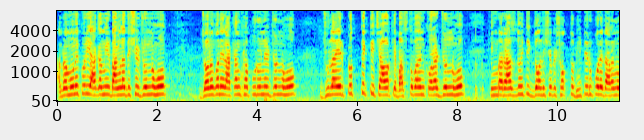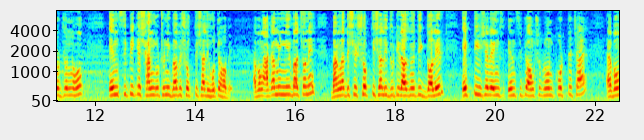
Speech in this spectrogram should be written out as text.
আমরা মনে করি আগামীর বাংলাদেশের জন্য হোক, জনগণের আকাঙ্ক্ষা পূরণের জন্য হোক, জুলাইয়ের প্রত্যেকটি চাওয়াকে বাস্তবায়ন করার জন্য হোক কিংবা রাজনৈতিক দল হিসেবে শক্ত ভিতের উপরে দাঁড়ানোর জন্য হোক, এনসিপিকে সাংগঠনিকভাবে শক্তিশালী হতে হবে। এবং আগামী নির্বাচনে বাংলাদেশের শক্তিশালী দুটি রাজনৈতিক দলের একটি হিসেবে এনসিপি অংশগ্রহণ করতে চায় এবং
